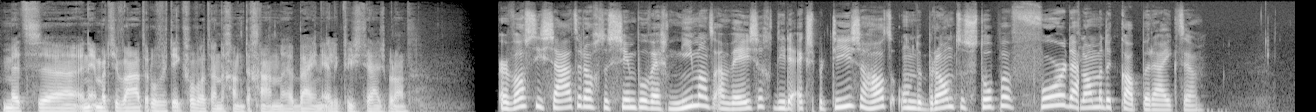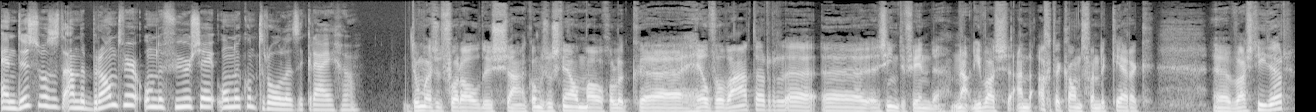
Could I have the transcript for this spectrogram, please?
met uh, een emmertje water of weet ik veel wat aan de gang te gaan bij een elektriciteitsbrand. Er was die zaterdag dus simpelweg niemand aanwezig die de expertise had om de brand te stoppen voor de vlammen de kap bereikten. En dus was het aan de brandweer om de vuurzee onder controle te krijgen. Toen was het vooral dus zaak om zo snel mogelijk uh, heel veel water uh, zien te vinden. Nou, die was aan de achterkant van de kerk was die er.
